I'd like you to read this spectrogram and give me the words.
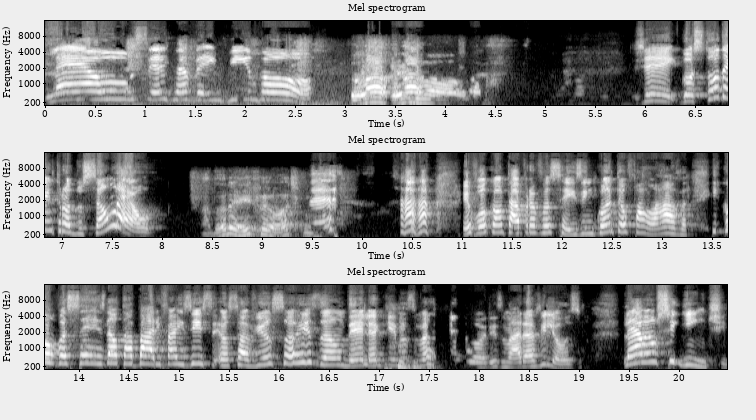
Léo, seja bem-vindo! Olá, olá! Gente, gostou da introdução, Léo? Adorei, foi ótimo. É. eu vou contar para vocês. Enquanto eu falava, e com vocês, Léo Tabari faz isso, eu só vi o sorrisão dele aqui nos bastidores. Maravilhoso. Léo, é o seguinte,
